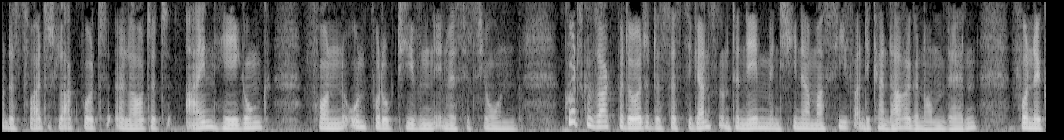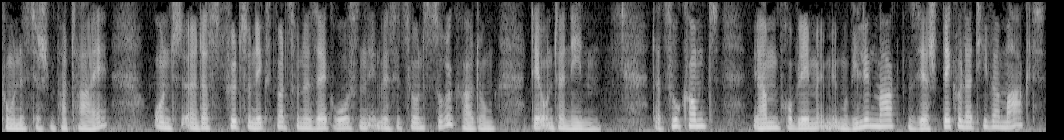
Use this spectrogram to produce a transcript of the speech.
Und das zweite Schlagwort äh, lautet Einhegung von unproduktiven Investitionen. Kurz gesagt bedeutet es, dass die ganzen Unternehmen in China massiv an die Kandare genommen werden von der kommunistischen Partei. Und äh, das führt zunächst mal zu einer sehr großen Investitionszurückhaltung der Unternehmen. Dazu kommt, wir haben Probleme im Immobilienmarkt, ein sehr spekulativer Markt.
